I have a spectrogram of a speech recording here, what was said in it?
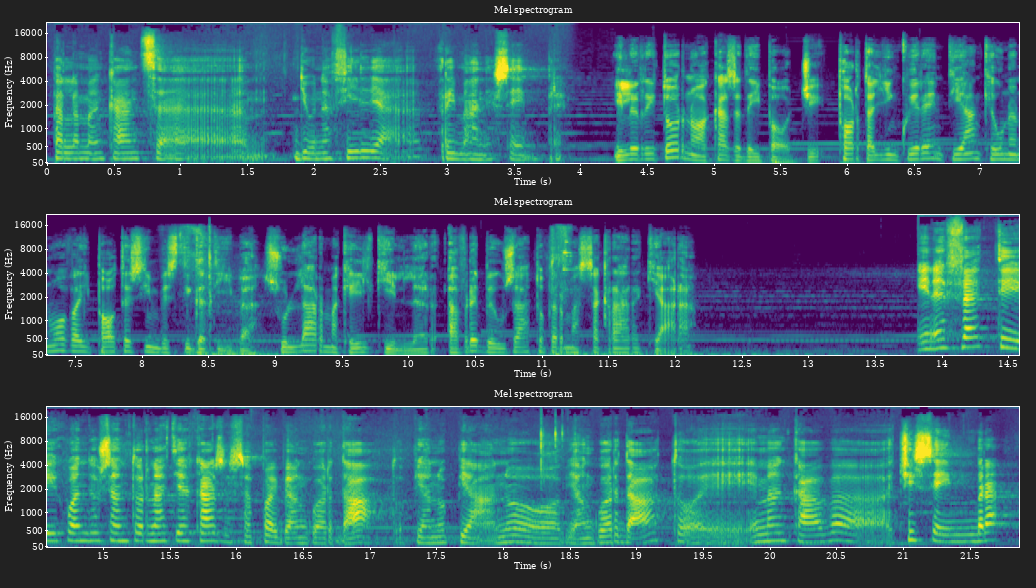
per la mancanza ehm, di una figlia rimane sempre. Il ritorno a casa dei Poggi porta agli inquirenti anche una nuova ipotesi investigativa sull'arma che il killer avrebbe usato per massacrare Chiara. In effetti quando siamo tornati a casa sa, poi abbiamo guardato, piano piano abbiamo guardato e mancava, ci sembra,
